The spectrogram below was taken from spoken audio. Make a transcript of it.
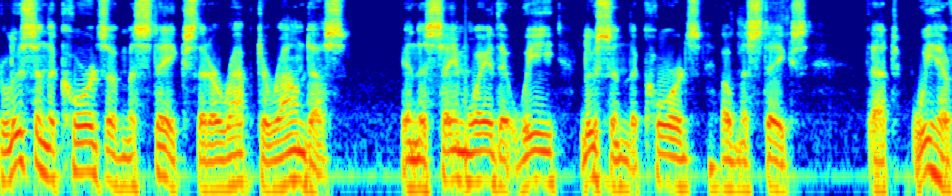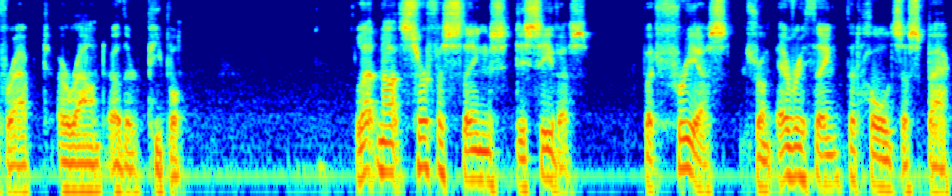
Loosen the cords of mistakes that are wrapped around us in the same way that we loosen the cords of mistakes that we have wrapped around other people. Let not surface things deceive us, but free us from everything that holds us back.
